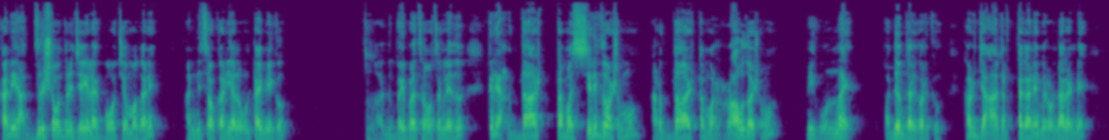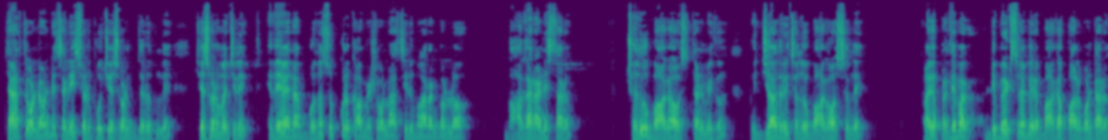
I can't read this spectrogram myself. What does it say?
కానీ అదృష్టవంతుని చేయలేకపోవచ్చేమో కానీ అన్ని సౌకర్యాలు ఉంటాయి మీకు. అది భయపడాల్సిన అవసరం లేదు. కానీ అర్ధాష్టమ శని దోషము అర్ధాష్టమ రాహు దోషము మీకు ఉన్నాయి పద్దెనిమిది తారీఖు వరకు. కాబట్టి జాగ్రత్తగానే మీరు ఉండాలండి. జాగ్రత్తగా ఉండమంటే శనీశ్వరుడు పూజ చేసుకోవడం జరుగుతుంది. చేసుకోవడం మంచిది. ఏదేమైనా బుధ సుక్కుల కాంబినేషన్ వల్ల సినిమా రంగంలో బాగా రాణిస్తారు. చదువు బాగా వస్తుందండి మీకు. విద్యార్థులకు చదువు బాగా వస్తుంది. అలాగే ప్రతిభ డిబేట్స్లో మీరు బాగా పాల్గొంటారు.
